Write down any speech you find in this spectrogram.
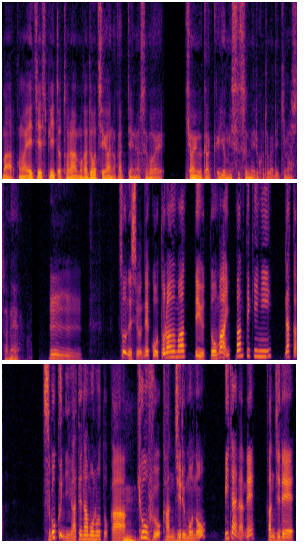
まあこの HSP とトラウマがどう違うのかっていうのはすごい興味深く読み進めることができましたね。うん。そうですよね。こうトラウマっていうと、まあ一般的になんかすごく苦手なものとか、うん、恐怖を感じるものみたいなね、感じで、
